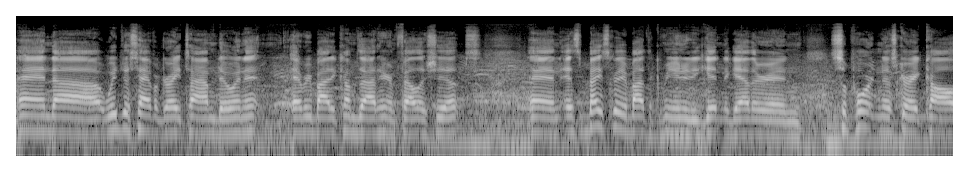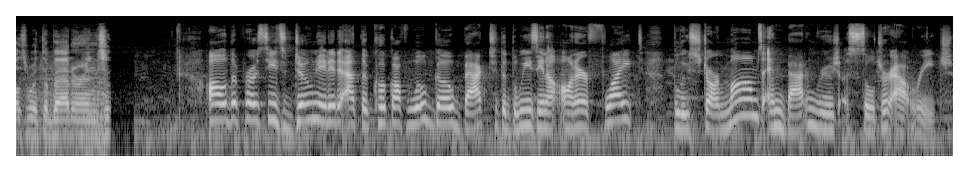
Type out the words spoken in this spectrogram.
And uh, we just have a great time doing it. Everybody comes out here and fellowships. And it's basically about the community getting together and supporting this great cause with the veterans. All the proceeds donated at the cook-off will go back to the Louisiana Honor Flight, Blue Star Moms, and Baton Rouge Soldier Outreach.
